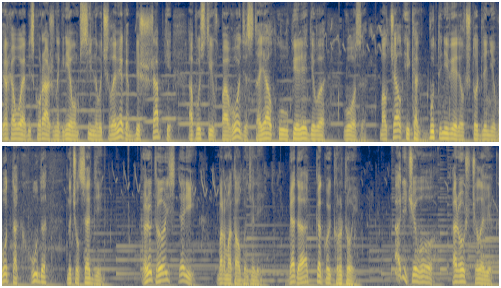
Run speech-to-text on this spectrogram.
Верховой, обескураженный гневом сильного человека, без шапки, опустив поводья, стоял у переднего воза. Молчал и как будто не верил, что для него так худо начался день. «Крутой старик», — бормотал Пантелей. «Беда какой крутой». «А ничего, хороший человек,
